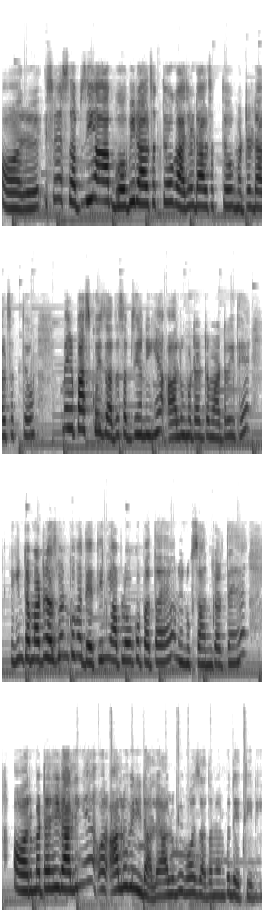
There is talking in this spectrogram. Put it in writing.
और इसमें सब्ज़ियाँ आप गोभी डाल सकते हो, गाजर डाल सकते हो, मटर डाल सकते हो। मेरे पास कोई ज़्यादा सब्ज़ियाँ नहीं है, आलू, मटर, टमाटर ही थे। लेकिन टमाटर हस्बैंड को मैं देती नहीं, आप लोगों को पता है, उन्हें नुकसान करते हैं। और मटर ही डाली हैं और आलू भी नहीं डाले। आलू भी बहुत ज़्यादा मैं उनको देती नहीं।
